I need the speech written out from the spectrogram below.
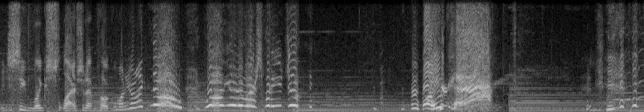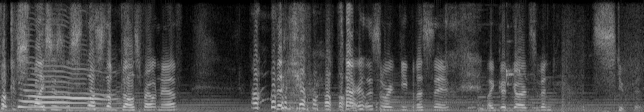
You just see Link slashing at Pokemon, you're like, No! Wrong universe, what are you doing? Oh, you're ah! Fucking slices slices the Bellsprout in half. Thank you for your tireless work keeping us safe, my good guardsman. Stupid.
